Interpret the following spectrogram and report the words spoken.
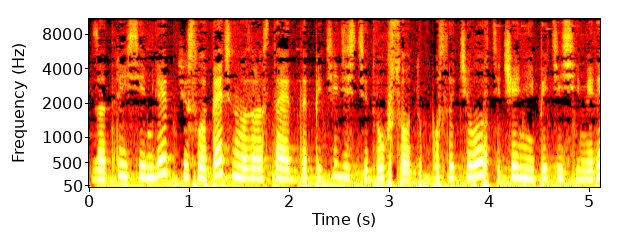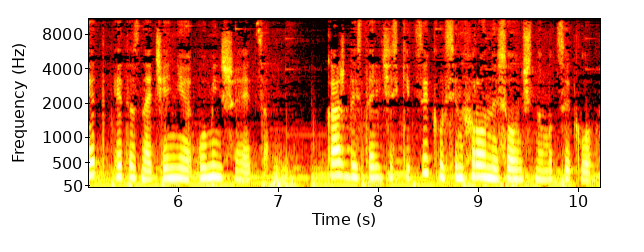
За 3-7 лет число пятен возрастает до 50-200, после чего в течение 5-7 лет это значение уменьшается. Каждый исторический цикл, синхронный солнечному циклу,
